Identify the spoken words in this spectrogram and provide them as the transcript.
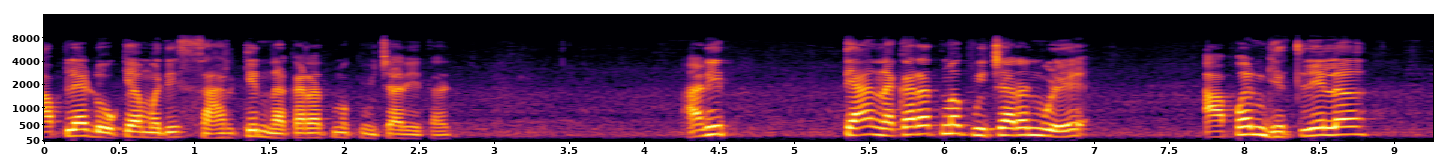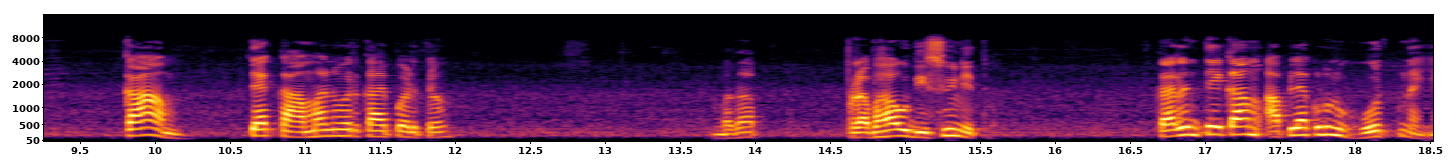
आपल्या डोक्यामध्ये सारखे नकारात्मक विचार येतात. आणि त्या नकारात्मक विचारांमुळे आपण घेतलेलं काम त्या कामांवर काय पडतं? बघा प्रभाव दिसून येतो. कारण ते काम आपल्याकडून होत नाही.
